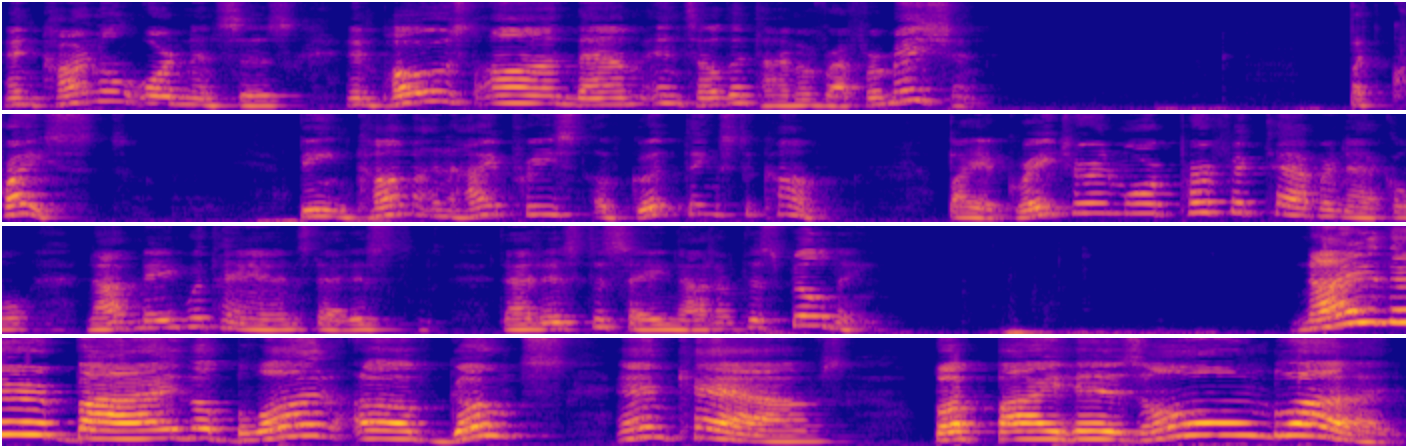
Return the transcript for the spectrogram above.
and carnal ordinances imposed on them until the time of Reformation. But Christ, being come an high priest of good things to come, by a greater and more perfect tabernacle, not made with hands, that is, that is to say, not of this building. Neither by the blood of goats and calves, but by his own blood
